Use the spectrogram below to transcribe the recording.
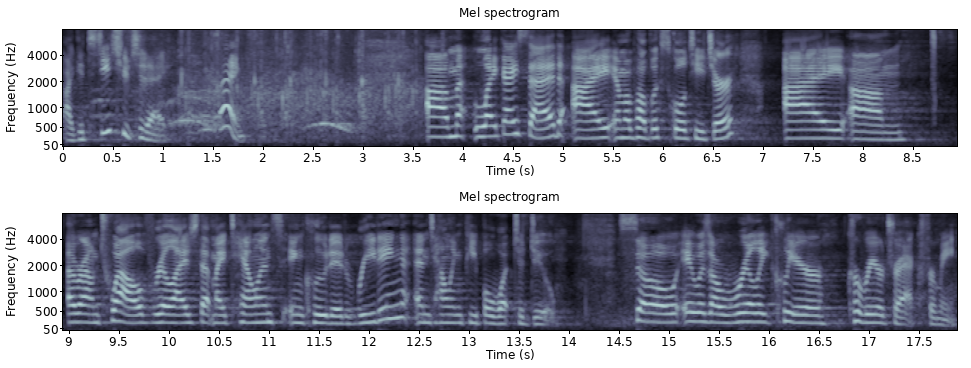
I get to teach you today. Thanks. Um, like I said, I am a public school teacher. I, um, around 12, realized that my talents included reading and telling people what to do. So it was a really clear career track for me.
